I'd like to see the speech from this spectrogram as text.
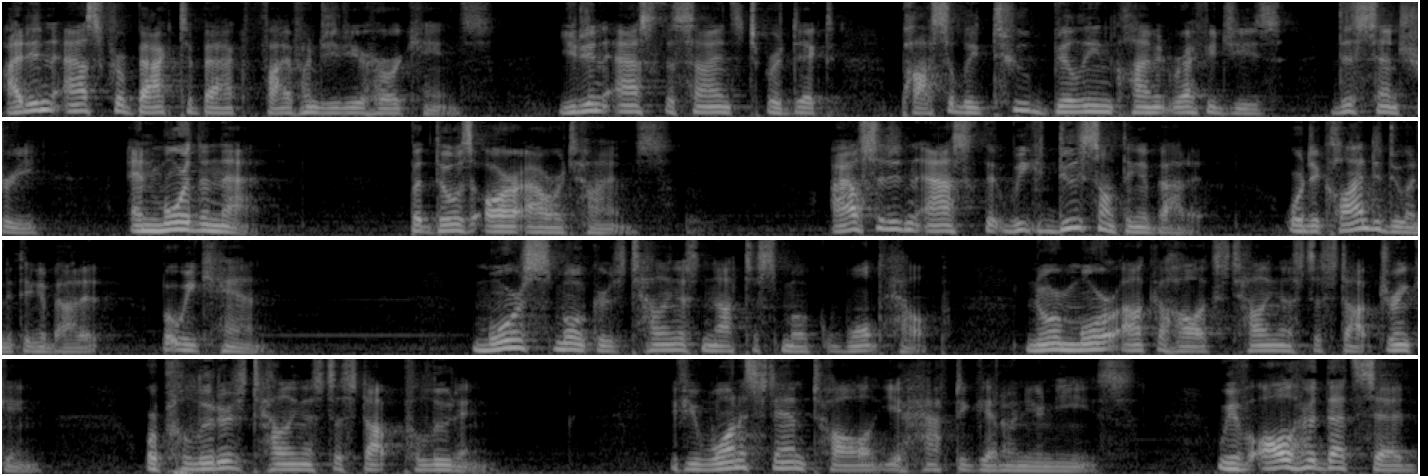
I didn't ask for back to back 500 year hurricanes. You didn't ask the science to predict possibly 2 billion climate refugees this century, and more than that but those are our times. I also didn't ask that we could do something about it or decline to do anything about it, but we can. More smokers telling us not to smoke won't help, nor more alcoholics telling us to stop drinking, or polluters telling us to stop polluting. If you want to stand tall, you have to get on your knees. We have all heard that said.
